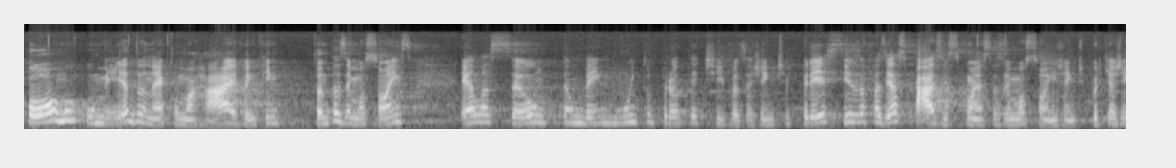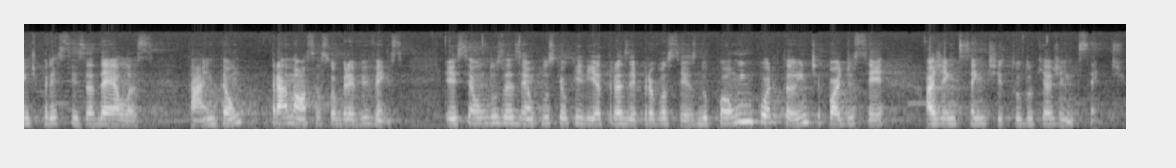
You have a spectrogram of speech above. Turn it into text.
como o medo, né, como a raiva, enfim, tantas emoções, elas são também muito protetivas. A gente precisa fazer as pazes com essas emoções, gente, porque a gente precisa delas, tá? Então, para nossa sobrevivência. Esse é um dos exemplos que eu queria trazer para vocês do quão importante pode ser a gente sentir tudo o que a gente sente.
